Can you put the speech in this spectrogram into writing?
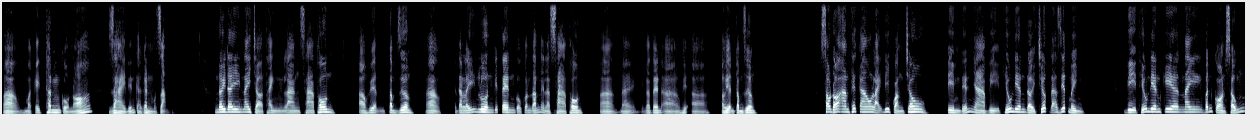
và mà cái thân của nó dài đến cả gần một dặm. Nơi đây nay trở thành làng xà thôn ở huyện tầm dương. À, người ta lấy luôn cái tên của con rắn này là xà thôn. À, đấy có tên ở huyện ở, ở huyện tầm dương. Sau đó an thế cao lại đi quảng châu tìm đến nhà vị thiếu niên đời trước đã giết mình. Vị thiếu niên kia nay vẫn còn sống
